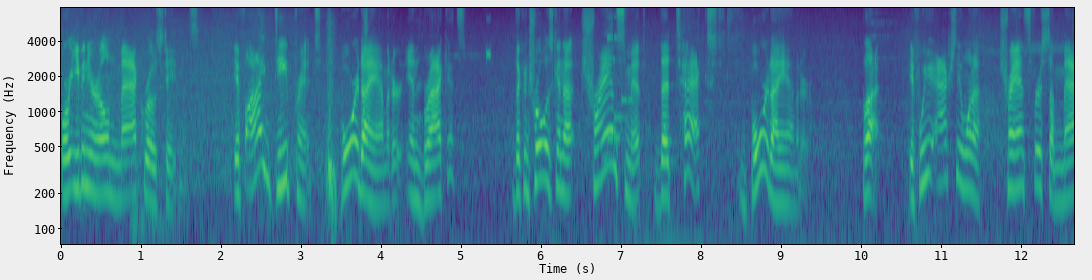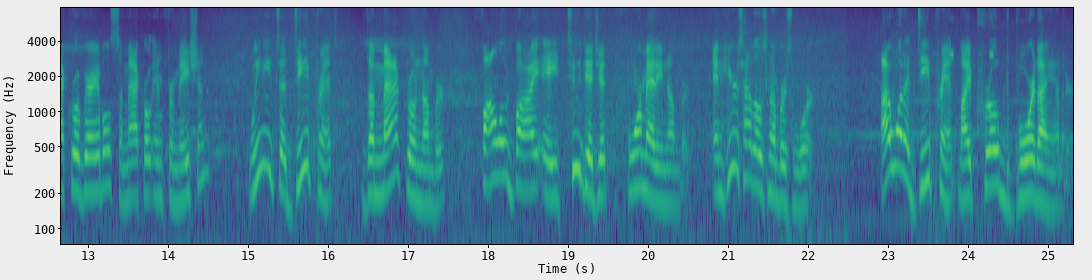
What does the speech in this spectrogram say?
or even your own macro statements. If I dprint bore diameter in brackets, the control is going to transmit the text bore diameter. But if we actually want to transfer some macro variables, some macro information, we need to dprint the macro number followed by a two-digit formatting number. And here's how those numbers work. I want to dprint my probed bore diameter.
